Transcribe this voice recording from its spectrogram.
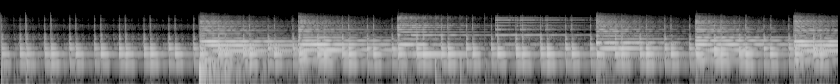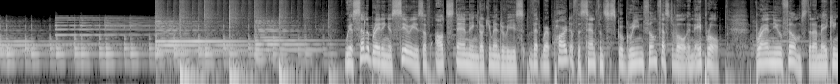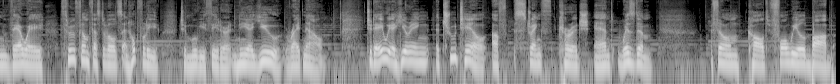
Thank you. We are celebrating a series of outstanding documentaries that were part of the San Francisco Green Film Festival in April. Brand new films that are making their way through film festivals and hopefully to movie theater near you right now. Today we are hearing a true tale of strength, courage, and wisdom. A film called Four Wheel Bob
